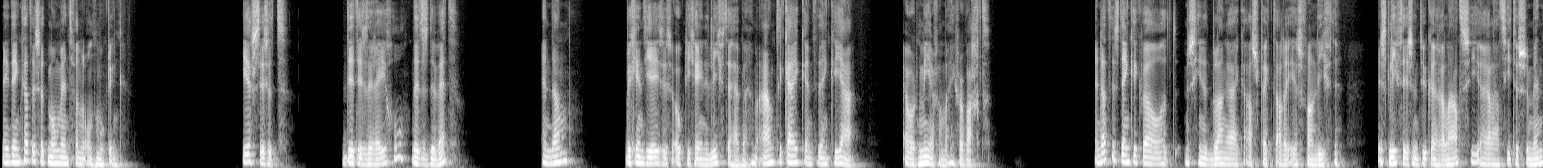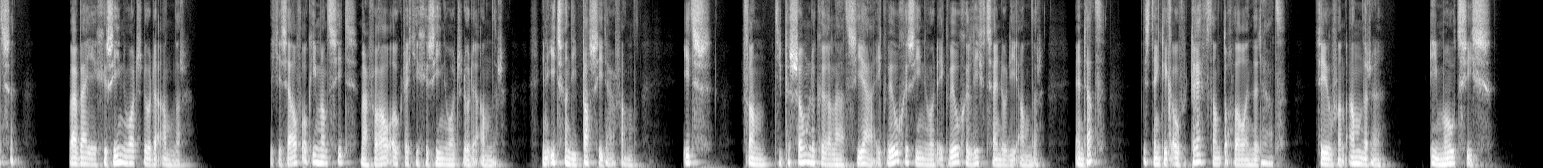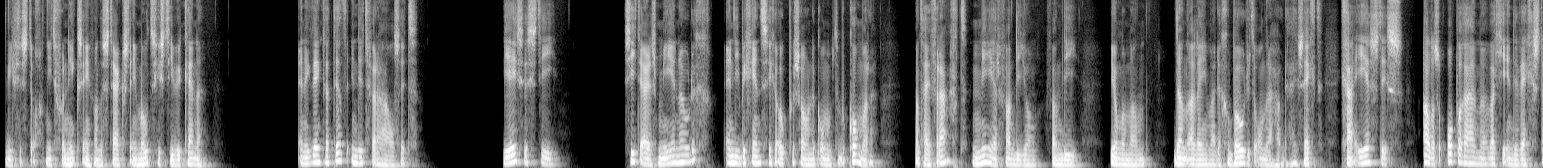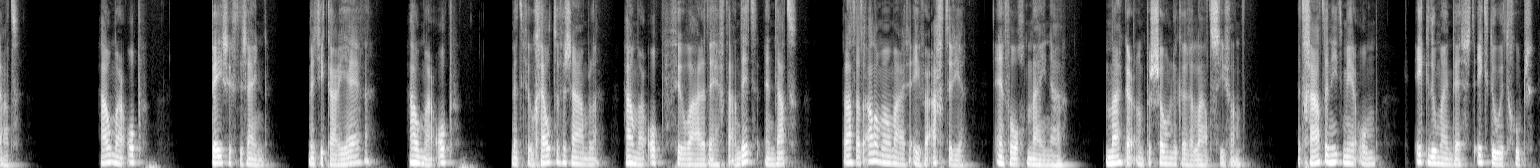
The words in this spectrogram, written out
En ik denk, dat is het moment van een ontmoeting. Eerst is het, dit is de regel, dit is de wet. En dan begint Jezus ook diegene lief te hebben, hem aan te kijken en te denken, ja, er wordt meer van mij verwacht. En dat is denk ik wel het, misschien het belangrijke aspect allereerst van liefde. Dus liefde is natuurlijk een relatie, een relatie tussen mensen, waarbij je gezien wordt door de ander. Dat je zelf ook iemand ziet, maar vooral ook dat je gezien wordt door de ander. En iets van die passie daarvan, iets van die persoonlijke relatie. Ja, ik wil gezien worden, ik wil geliefd zijn door die ander. En dat is denk ik overtreft dan toch wel inderdaad veel van andere emoties. Liefde is toch niet voor niks een van de sterkste emoties die we kennen. En ik denk dat dat in dit verhaal zit. Jezus die ziet er is meer nodig en die begint zich ook persoonlijk om te bekommeren. Want hij vraagt meer van die, jong, van die jonge man dan alleen maar de geboden te onderhouden. Hij zegt: ga eerst eens alles opruimen wat je in de weg staat. Hou maar op bezig te zijn met je carrière. Hou maar op met veel geld te verzamelen. Hou maar op veel waarde te hechten aan dit en dat. Laat dat allemaal maar eens even achter je en volg mij na. Maak er een persoonlijke relatie van. Het gaat er niet meer om, ik doe mijn best, ik doe het goed,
